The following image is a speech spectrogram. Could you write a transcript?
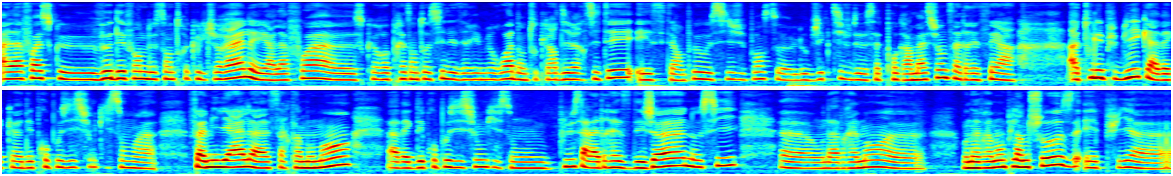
à la fois ce que veut défendre le centre culturel et à la fois euh, ce que représentent aussi les Érimurois dans toute leur diversité. Et c'était un peu aussi, je pense, euh, l'objectif de cette programmation, de s'adresser à, à, tous les publics avec des propositions qui sont familiales à certains moments, avec des propositions qui sont plus à l'adresse des jeunes aussi. on a vraiment on a vraiment plein de choses et puis euh,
